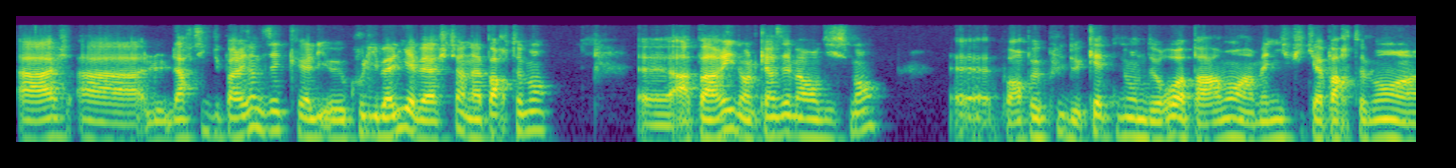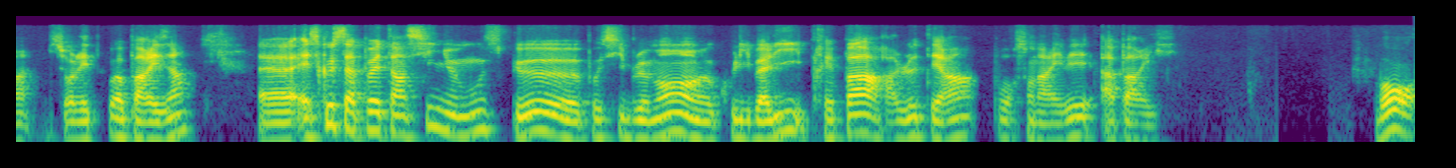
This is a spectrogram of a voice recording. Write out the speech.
l'article du Parisien disait que euh, Koulibaly avait acheté un appartement euh, à Paris dans le 15e arrondissement euh, pour un peu plus de 4 millions d'euros apparemment un magnifique appartement sur les toits parisiens. Est-ce que ça peut être un signe mousse que possiblement Koulibaly prépare le terrain pour son arrivée à Paris? Bon,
